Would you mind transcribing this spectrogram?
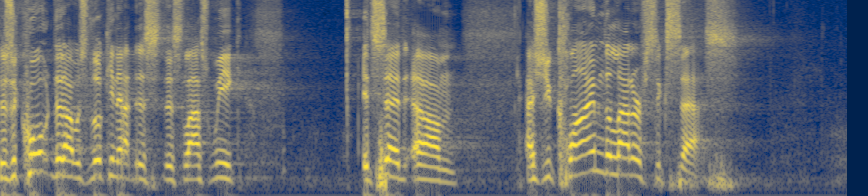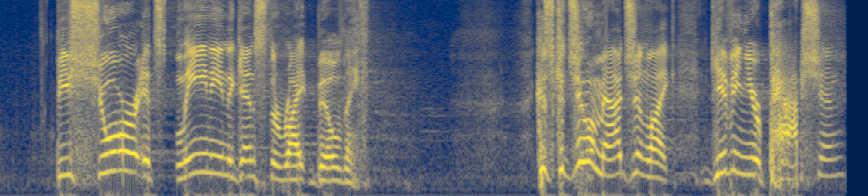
There's a quote that I was looking at this, this last week. It said, um, As you climb the ladder of success, be sure it's leaning against the right building. Because could you imagine like giving your passion?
